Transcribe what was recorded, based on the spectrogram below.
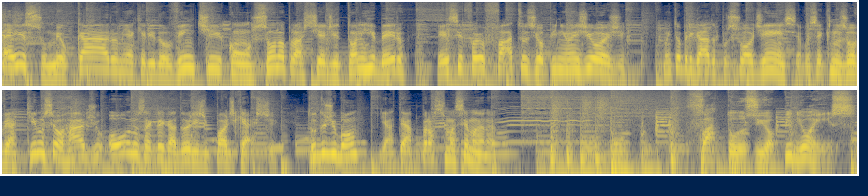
É isso, meu caro, minha querida ouvinte, com sonoplastia de Tony Ribeiro, esse foi o Fatos e Opiniões de hoje. Muito obrigado por sua audiência, você que nos ouve aqui no seu rádio ou nos agregadores de podcast. Tudo de bom e até a próxima semana. Fatos e Opiniões.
